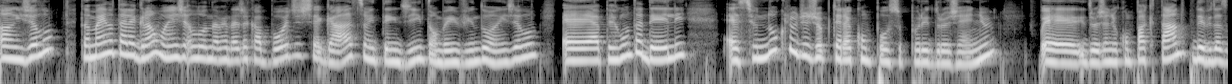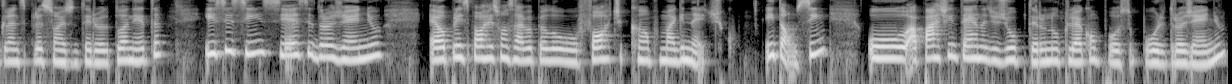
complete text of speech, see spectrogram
Ângelo. Também no Telegram, o Ângelo, na verdade, acabou de chegar, se eu entendi, então bem-vindo, Ângelo. É, a pergunta dele é se o núcleo de Júpiter é composto por hidrogênio, é, hidrogênio compactado devido às grandes pressões no interior do planeta, e se sim, se esse hidrogênio é o principal responsável pelo forte campo magnético. Então, sim, o, a parte interna de Júpiter, o núcleo é composto por hidrogênio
